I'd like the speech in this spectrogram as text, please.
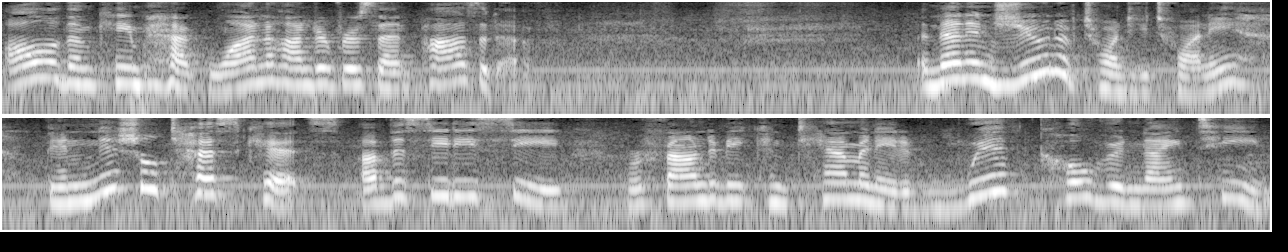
all of them came back 100% positive. And then in June of 2020, the initial test kits of the CDC were found to be contaminated with COVID 19.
